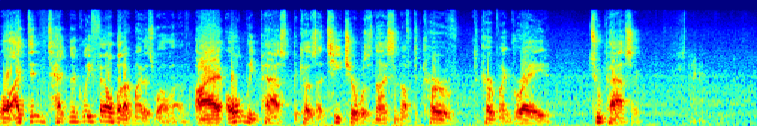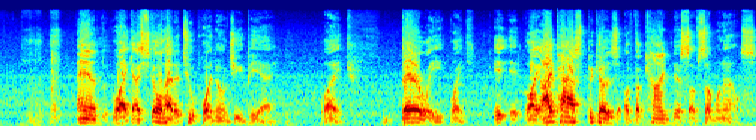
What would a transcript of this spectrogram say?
Well, I didn't technically fail, but I might as well have. I only passed because a teacher was nice enough to curve to curve my grade to passing and like I still had a 2.0 GPA, like barely like it, it like I passed because of the kindness of someone else,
